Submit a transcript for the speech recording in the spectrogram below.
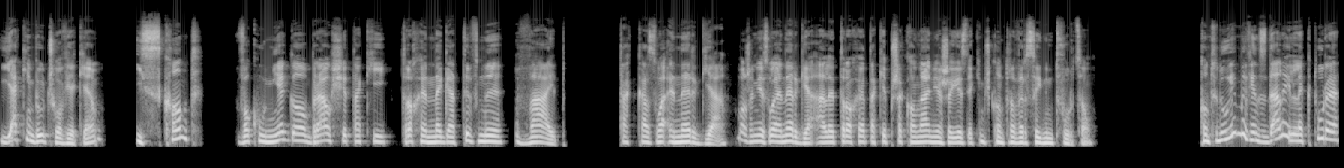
jakim był człowiekiem i skąd wokół niego brał się taki trochę negatywny vibe, taka zła energia. Może nie zła energia, ale trochę takie przekonanie, że jest jakimś kontrowersyjnym twórcą. Kontynuujemy więc dalej lekturę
